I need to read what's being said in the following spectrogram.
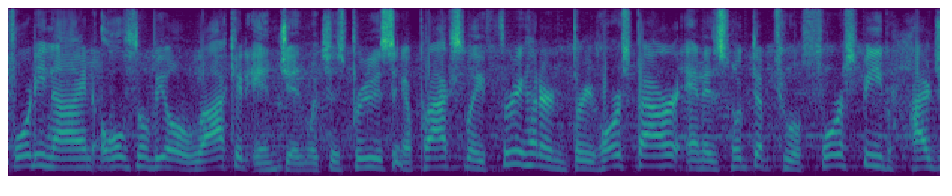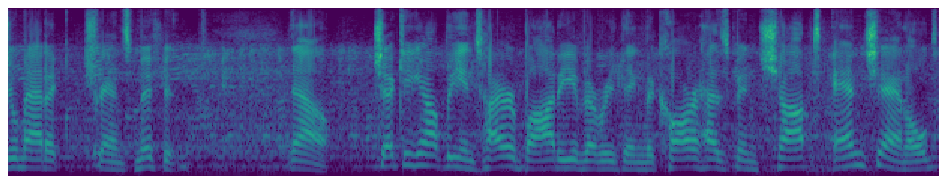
49 Oldsmobile rocket engine, which is producing approximately 303 horsepower and is hooked up to a four-speed Hydramatic transmission. Now, checking out the entire body of everything, the car has been chopped and channeled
